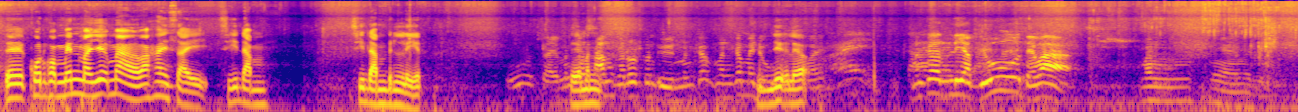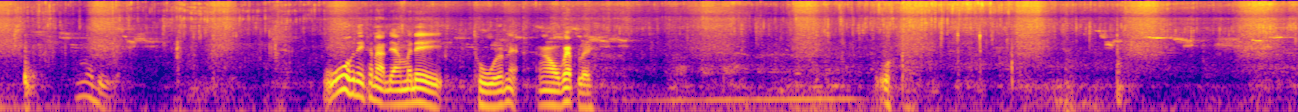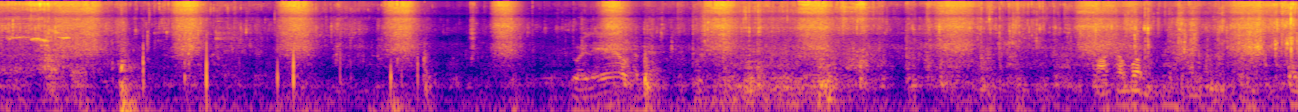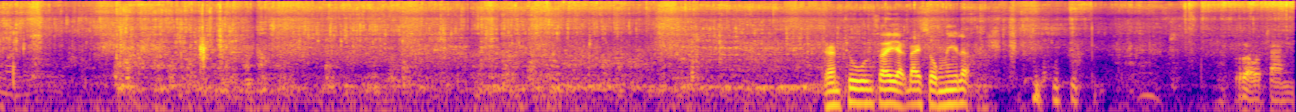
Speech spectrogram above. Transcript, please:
แต่คนคอมเมนต์มาเยอะมากเลยว่าให้ใส่สีดำสีดำเป็นเลด โอ้ใส่มันแต่ก็มันซ้ำกับรถคนอื่นมันก็มันก็ไม่ดูเยอะแล้วมันก็เรียบอยู่แต่ว่ามันยังไงไม่ดูไม่ดูโอ้นี่ขนาดยังไม่ได้ถูแล้วเนี่ยเงาแวบเลยโอ้ สวยแล้วครับเนี่ยมา คาร์บอนการชูนไซอยากได้ทรงนี้แล้ว เราตังค์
